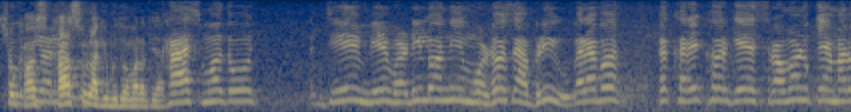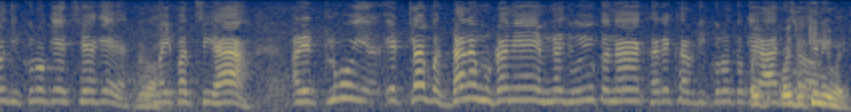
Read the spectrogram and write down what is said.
શું ખાસ સૌથી ખાસ અલગ. શું લાગ્યું બધું અમારા ત્યાં? ખાસમાં તો જે મેં વડીલોની મોઢો સાંભળ્યું બરાબર? કે ખરેખર કે શ્રવણ કે અમારો દીકરો કે છે કે. મહીપતસિંહ હા. અને એટલું એટલા બધાના મોઢા મેં એમને જોયું કે ના ખરેખર દીકરો તો કે કોઈ. દુઃખી નહીં હોય.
